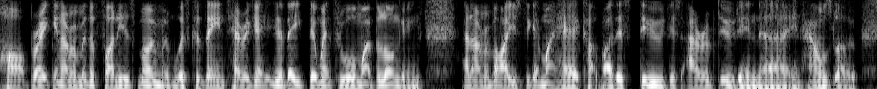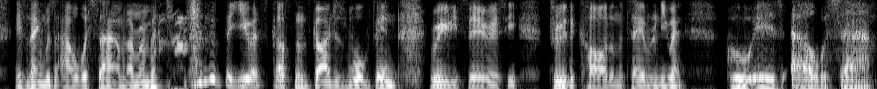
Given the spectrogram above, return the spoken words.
heartbreaking. I remember the funniest moment was because they interrogated, you know, they they went through all my belongings, and I remember I used to get my hair cut by this dude, this Arab dude in uh, in Hounslow. His name was Al Wassam, and I remember the U.S. Customs guy just walked in really serious. He threw the card on the table and he went, "Who is Al Wassam?"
